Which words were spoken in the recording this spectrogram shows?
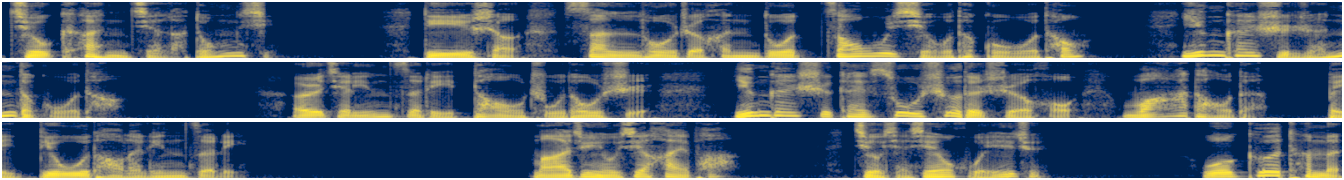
就看见了东西，地上散落着很多糟朽的骨头，应该是人的骨头，而且林子里到处都是，应该是盖宿舍的时候挖到的，被丢到了林子里。马军有些害怕，就想先回去。我哥他们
